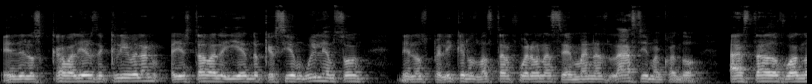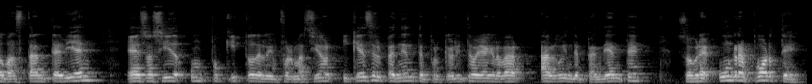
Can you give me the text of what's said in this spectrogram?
eh, de los Cavaliers de Cleveland, ahí estaba leyendo que Sion Williamson de los Pelícanos va a estar fuera unas semanas, lástima cuando ha estado jugando bastante bien. Eso ha sido un poquito de la información. ¿Y qué es el pendiente? Porque ahorita voy a grabar algo independiente sobre un reporte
